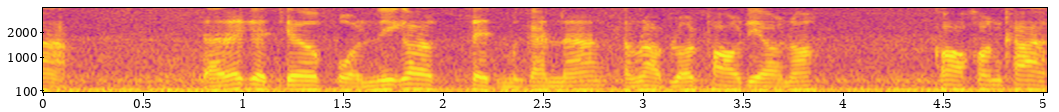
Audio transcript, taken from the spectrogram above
มาก แต่ถ้าเกิดเจอฝนนี่ก็เสร็จเหมือนกันนะสำหรับรถเพาเดียวเนาะก็ค่อนข้าง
